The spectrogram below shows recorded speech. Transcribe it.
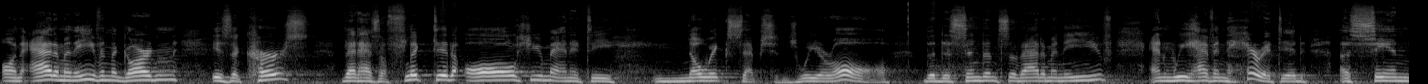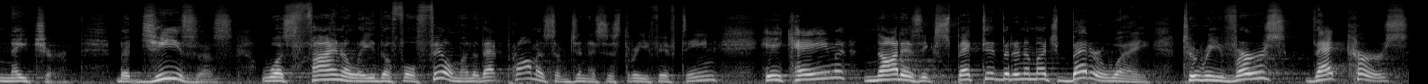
on Adam and Eve in the garden is a curse that has afflicted all humanity, no exceptions. We are all the descendants of Adam and Eve, and we have inherited a sin nature. But Jesus was finally the fulfillment of that promise of Genesis 3:15. He came not as expected but in a much better way to reverse that curse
